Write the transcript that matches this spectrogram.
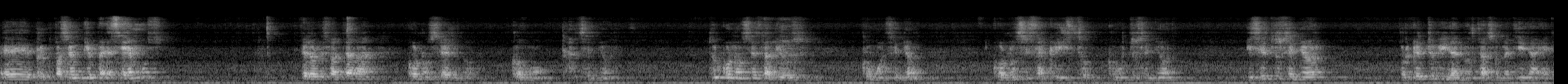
eh, preocupación que perecemos? Pero les faltaba conocerlo como al Señor. ¿Tú conoces a Dios como al Señor? ¿Conoces a Cristo como tu Señor? Y si es tu Señor, ¿por qué tu vida no está sometida a Él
